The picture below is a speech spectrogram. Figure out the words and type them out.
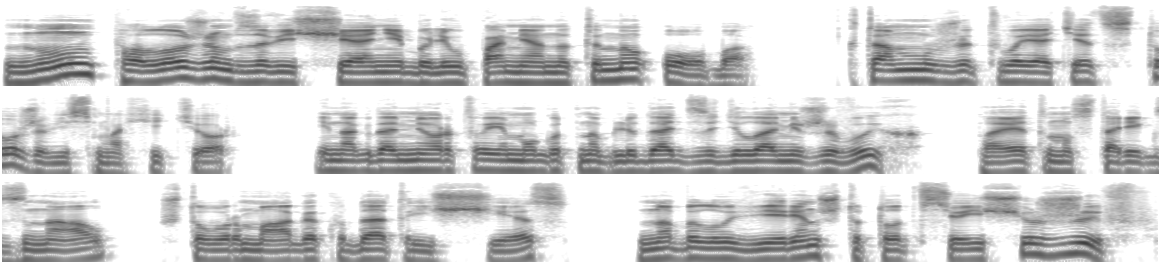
Ну, положим, в завещании были упомянуты, но оба. К тому же твой отец тоже весьма хитер. Иногда мертвые могут наблюдать за делами живых, поэтому старик знал, что Урмага куда-то исчез, но был уверен, что тот все еще жив.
